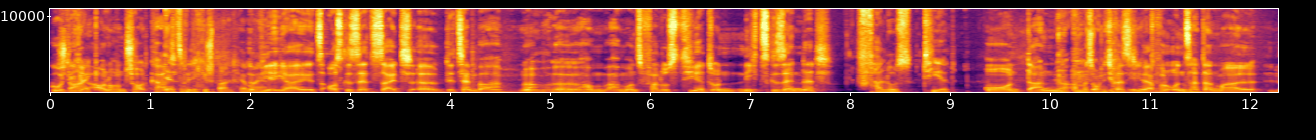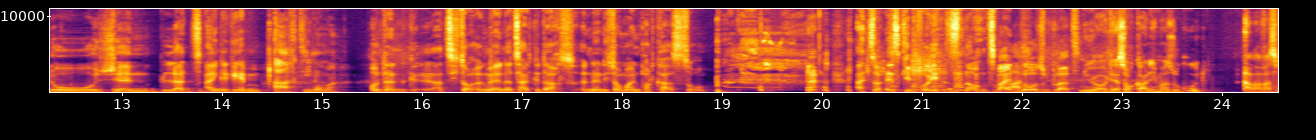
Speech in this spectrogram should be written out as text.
Gut, ich auch noch einen Shortcut. jetzt bin ich gespannt, Herr Mayer. Wir ja jetzt ausgesetzt seit äh, Dezember, ne, äh, haben, haben uns verlustiert und nichts gesendet. Fallustiert. Und dann, Ja, haben wir es auch nicht ich weiß nicht, wer von uns hat dann mal Logenplatz eingegeben. Ach, die Nummer. Und dann äh, hat sich doch irgendwer in der Zeit gedacht, nenne ich doch meinen Podcast so. also es gibt wohl jetzt noch einen zweiten Logenplatz. Ja, der ist auch gar nicht mal so gut. Aber was,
